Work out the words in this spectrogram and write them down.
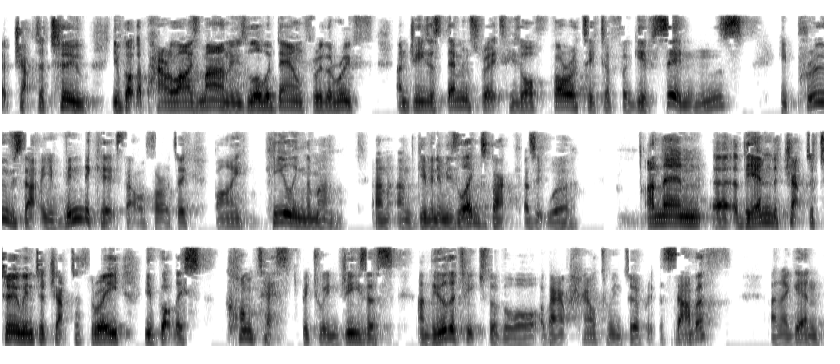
at chapter two. You've got the paralyzed man who's lowered down through the roof, and Jesus demonstrates his authority to forgive sins. He proves that he vindicates that authority by healing the man and, and giving him his legs back, as it were. And then uh, at the end of chapter 2 into chapter 3, you've got this contest between Jesus and the other teachers of the law about how to interpret the Sabbath. And again,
